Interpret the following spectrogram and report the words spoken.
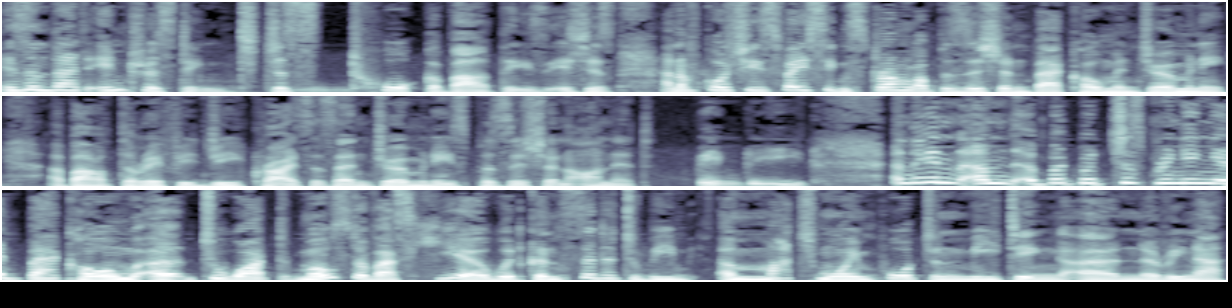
Isn't that interesting to just talk about these issues? And of course, she's facing strong opposition back home in Germany about the refugee crisis and Germany's position on it. Indeed. And then, um, but but just bringing it back home uh, to what most of us here would consider to be a much more important meeting, uh, Nerina,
